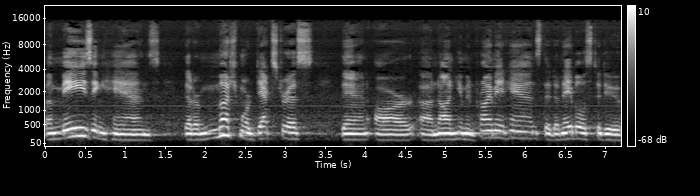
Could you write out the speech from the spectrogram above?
amazing hands that are much more dexterous than our uh, non human primate hands that enable us to do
